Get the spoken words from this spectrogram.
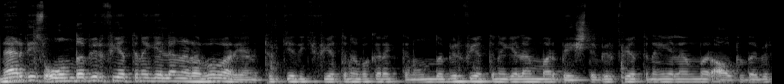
Neredeyse onda bir fiyatına gelen araba var yani Türkiye'deki fiyatına bakaraktan onda bir fiyatına gelen var, beşte bir fiyatına gelen var, altıda bir.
